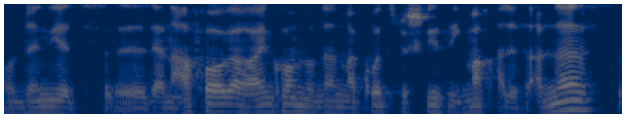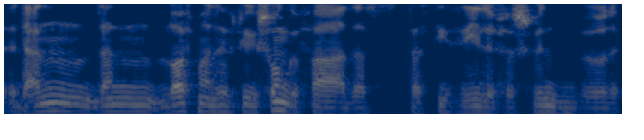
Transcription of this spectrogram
Und wenn jetzt äh, der Nachfolger reinkommt und dann mal kurz beschließt, ich mache alles anders, dann, dann läuft man natürlich schon Gefahr, dass, dass die Seele verschwinden würde.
